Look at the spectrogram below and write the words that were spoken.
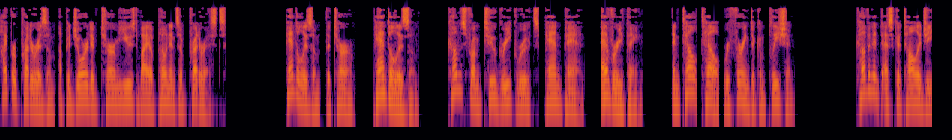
hyperpreterism, a pejorative term used by opponents of preterists. Pantelism, the term pantelism comes from two Greek roots, pan pan, everything, and tel, tel referring to completion. Covenant eschatology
